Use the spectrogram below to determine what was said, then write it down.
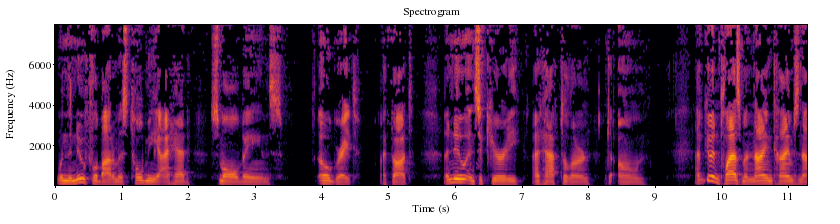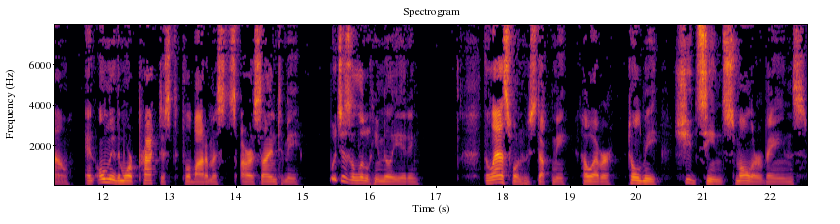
when the new phlebotomist told me I had small veins. Oh, great, I thought. A new insecurity I'd have to learn to own. I've given plasma nine times now, and only the more practiced phlebotomists are assigned to me, which is a little humiliating. The last one who stuck me, however, told me she'd seen smaller veins.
